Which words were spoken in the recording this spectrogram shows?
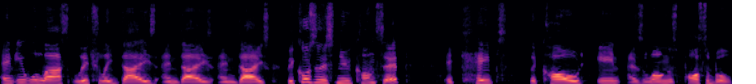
and it will last literally days and days and days. Because of this new concept, it keeps the cold in as long as possible.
